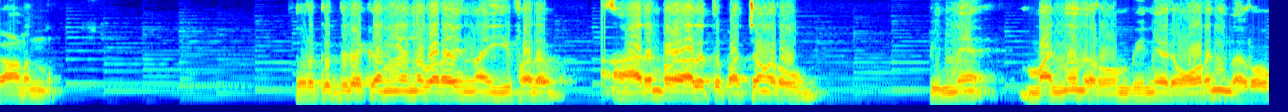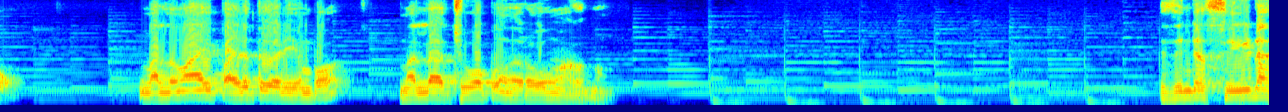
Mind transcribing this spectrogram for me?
കാണുന്നു. സ്വർഗത്തിലെ കനി എന്ന് പറയുന്ന ഈ ഫലം ആരംഭകാലത്ത് പച്ച നിറവും പിന്നെ മഞ്ഞ നിറവും പിന്നെ ഒരു ഓറഞ്ച് നിറവും നല്ലതായി പഴുത്ത് കഴിയുമ്പോൾ നല്ല ചുവപ്പ് നിറവുമാകുന്നു. ഇതിന്റെ സീഡ്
